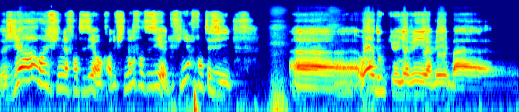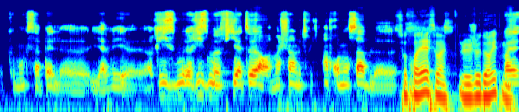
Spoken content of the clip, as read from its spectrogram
je dis ah du Final Fantasy, encore du Final Fantasy, euh, du Final Fantasy. Euh, ouais, donc il y avait, il y avait bah comment que ça s'appelle euh, Il y avait euh, Rhythm, Rhythm Theater, machin, le truc imprononçable. euh, Sur 3DS, ouais. Le jeu de rythme. Ouais,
